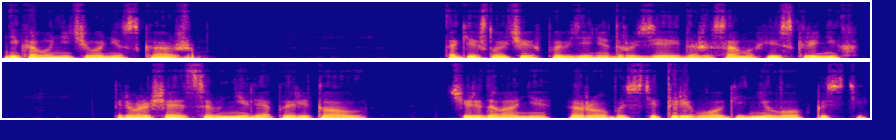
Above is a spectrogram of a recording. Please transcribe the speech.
никого ничего не скажем. В таких случаях поведение друзей, даже самых искренних, превращается в нелепый ритуал чередования робости, тревоги, неловкости.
